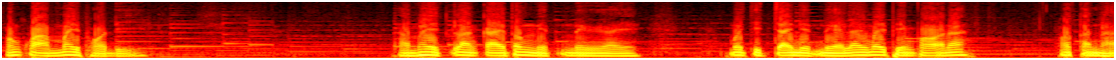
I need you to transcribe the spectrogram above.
ของความไม่พอดี ทำให้ร่างกายต้องเหน็ดเหนื่อย เมื่อจิตใจเหน็ดเหนื่อยแล้วไม่เพียงพอนะ เพราะตัณหา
